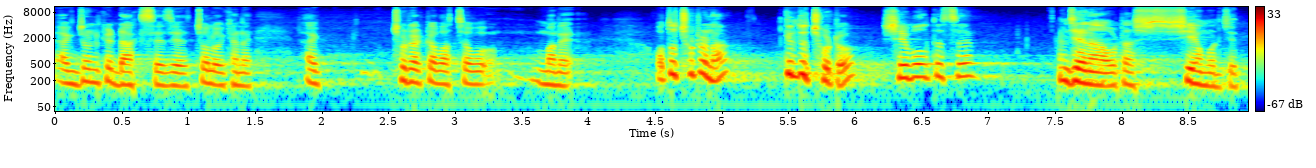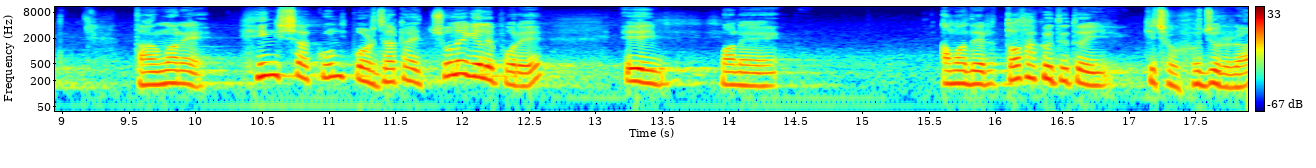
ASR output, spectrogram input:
একজনকে ডাকছে যে, চলো এখানে এক ছোট একটা বাচ্চা মানে অত ছোট না, কিন্তু ছোট। সে বলতেছে যে, না, ওটা শিয়া মসজিদ। তার মানে হিংসা কোন পর্যাটায় চলে গেলে পরে এই মানে আমাদের তথাকথিত এই কিছু হুজুররা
